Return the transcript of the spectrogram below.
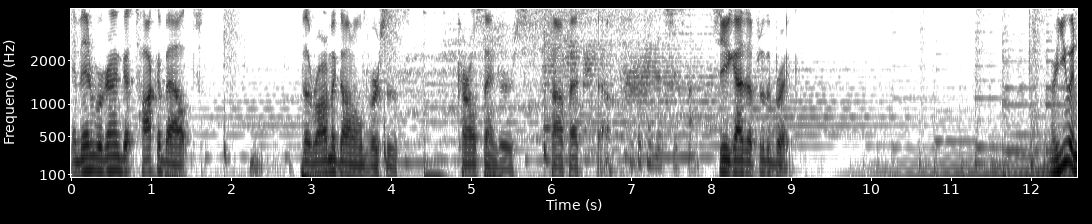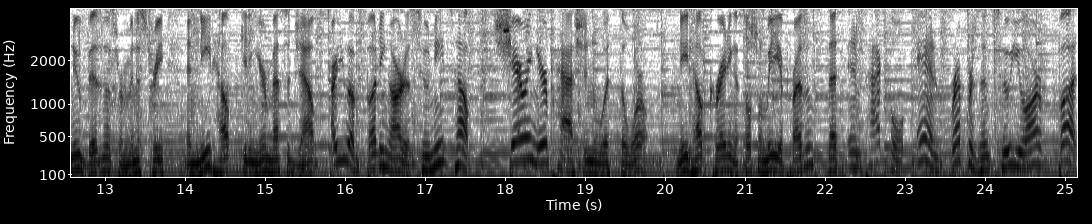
And then we're going to talk about the Ronald McDonald versus Colonel Sanders Final Fantasy style. because it's just fun. See you guys after the break. Are you a new business or ministry and need help getting your message out? Are you a budding artist who needs help sharing your passion with the world? Need help creating a social media presence that's impactful and represents who you are, but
